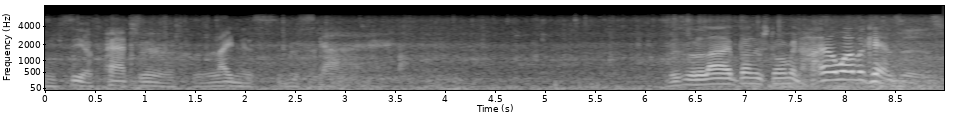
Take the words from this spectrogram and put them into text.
You see a patch there of lightness in the sky. This is a live thunderstorm in Hiawatha, Kansas.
